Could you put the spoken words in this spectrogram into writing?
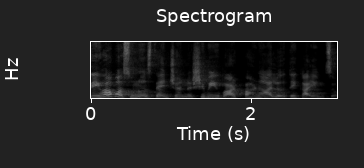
तेव्हापासूनच त्यांच्या नशिबी वाट पाहणं आलं ते कायमचं.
